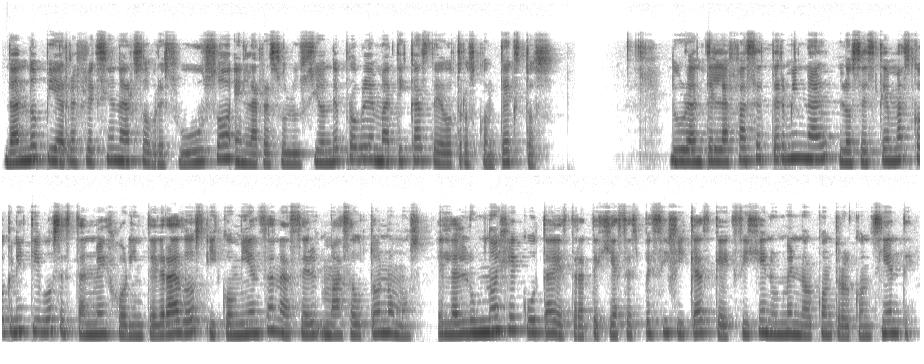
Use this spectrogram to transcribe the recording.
dando pie a reflexionar sobre su uso en la resolución de problemáticas de otros contextos. Durante la fase terminal, los esquemas cognitivos están mejor integrados y comienzan a ser más autónomos. El alumno ejecuta estrategias específicas que exigen un menor control consciente.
